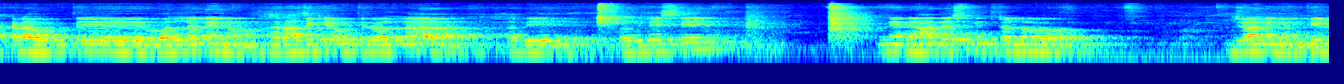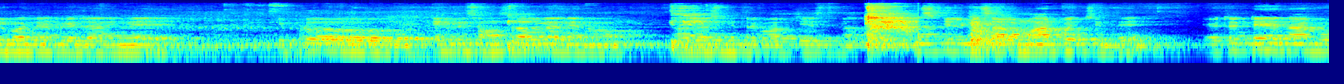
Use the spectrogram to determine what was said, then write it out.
అక్కడ ఒత్తిడి వల్ల నేను రాజకీయ ఒత్తిడి వల్ల అది వదిలేసి నేను ఆదేశ మిత్రలో జాయినింగ్ అయ్యాను ఫీల్డ్ కోఆర్డినేటర్గా జాయినింగ్ అయ్యి ఇప్పుడు ఎనిమిది సంవత్సరాలుగా నేను ఆదేశ మిత్రకు వర్క్ చేస్తున్నాను. నా స్కిల్కి చాలా మార్పు వచ్చింది. ఏంటంటే నాకు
